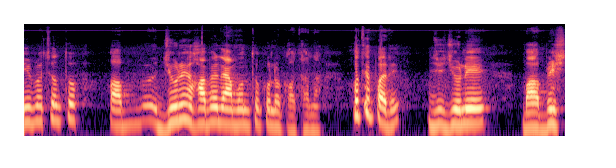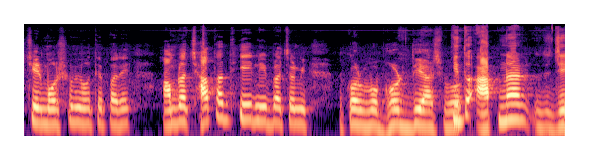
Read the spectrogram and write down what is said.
নির্বাচন তো জুনে হবে না এমন তো কোনো কথা না। হতে পারে যে জুনে বা বৃষ্টির মৌসুমে হতে পারে। আমরা ছাতা দিয়ে নির্বাচন করব, ভোট দিয়ে আসব। কিন্তু আপনার যে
